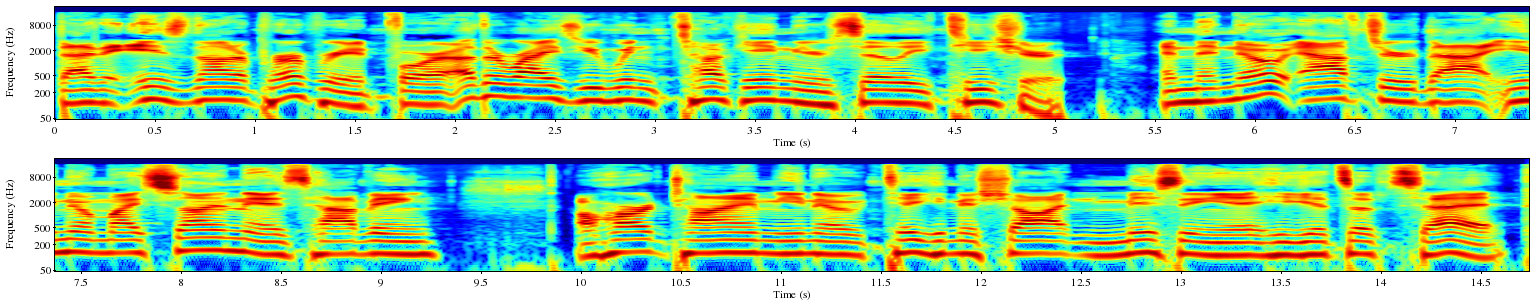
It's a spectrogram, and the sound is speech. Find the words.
that it is not appropriate for. Otherwise, you wouldn't tuck in your silly t shirt. And the note after that, you know, my son is having a hard time, you know, taking a shot and missing it. He gets upset.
